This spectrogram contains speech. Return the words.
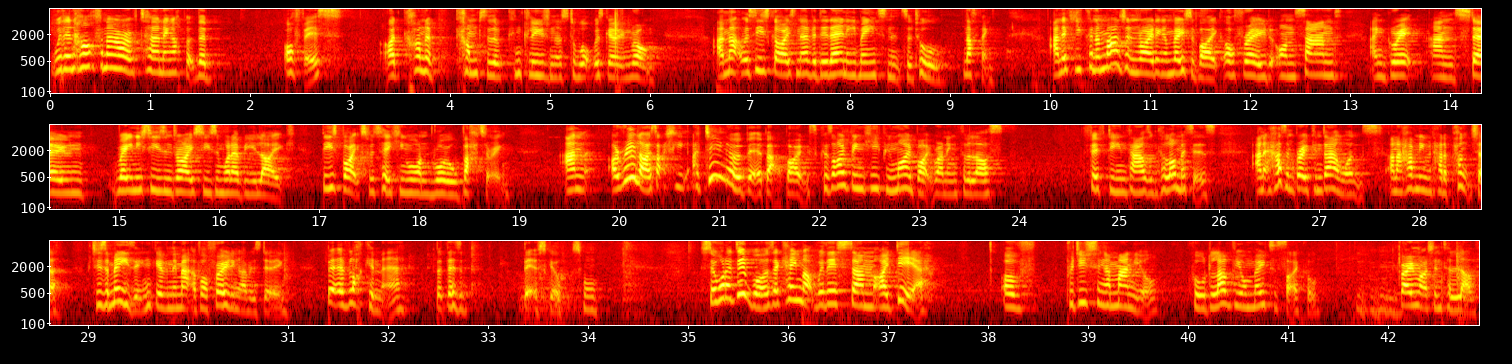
Within half an hour of turning up at the office, I'd kind of come to the conclusion as to what was going wrong. And that was these guys never did any maintenance at all, nothing. And if you can imagine riding a motorbike off-road on sand and grit and stone, rainy season, dry season, whatever you like, these bikes were taking on royal battering. And I realised actually I do know a bit about bikes because I've been keeping my bike running for the last 15,000 kilometres and it hasn't broken down once and I haven't even had a puncture, which is amazing given the amount of off-roading I was doing. Bit of luck in there, but there's a bit of skill, small. So what I did was I came up with this um, idea of producing a manual called Love Your Motorcycle. Very much into love.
